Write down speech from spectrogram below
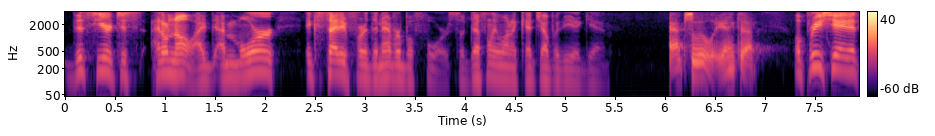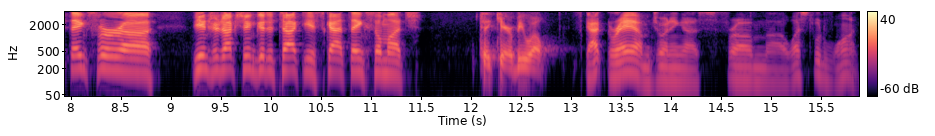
this year just I don't know. I, I'm more excited for it than ever before. So definitely want to catch up with you again. Absolutely, anytime. Well, appreciate it. Thanks for uh, the introduction. Good to talk to you, Scott. Thanks so much. Take care. Be well. Scott Graham joining us from uh, Westwood One.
